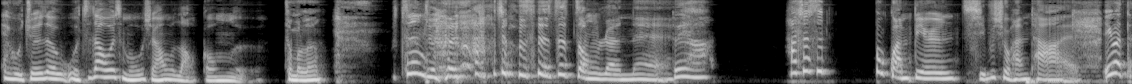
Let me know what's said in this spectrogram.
哎，我觉得我知道为什么我喜欢我老公了。怎么了？我 真的觉得他就是这种人呢。对呀，他就是。不管别人喜不喜欢他，欸，哎，因为他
